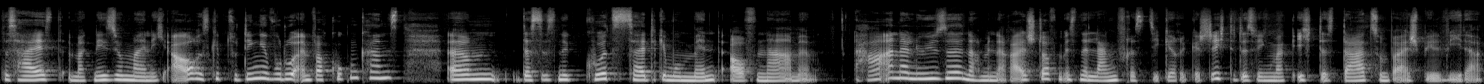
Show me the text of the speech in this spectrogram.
Das heißt, Magnesium meine ich auch. Es gibt so Dinge, wo du einfach gucken kannst. Ähm, das ist eine kurzzeitige Momentaufnahme. Haaranalyse nach Mineralstoffen ist eine langfristigere Geschichte, deswegen mag ich das da zum Beispiel wieder.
